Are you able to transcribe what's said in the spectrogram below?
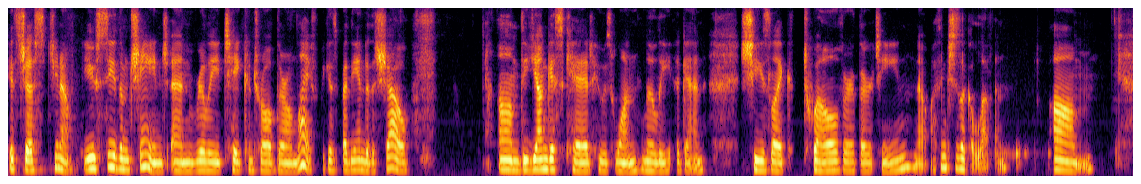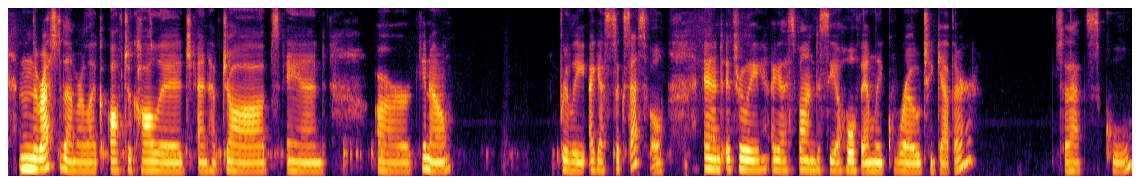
it's just you know you see them change and really take control of their own life because by the end of the show um, the youngest kid who's one lily again she's like 12 or 13 no i think she's like 11 um and the rest of them are like off to college and have jobs and are, you know, really, I guess, successful. And it's really, I guess, fun to see a whole family grow together. So that's cool.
